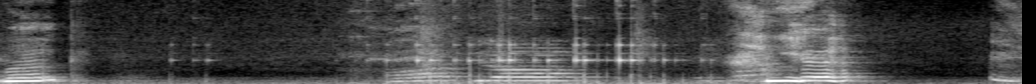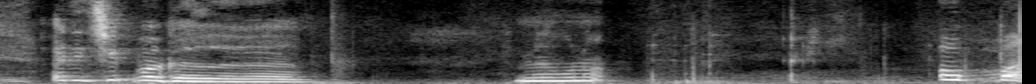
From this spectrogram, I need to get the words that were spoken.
Bak. Hadi çık bakalım. Şimdi bunu Hoppa.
